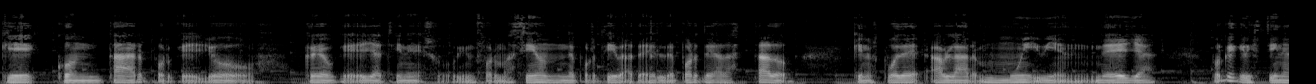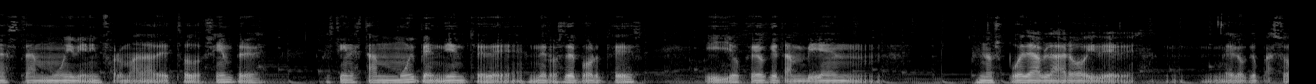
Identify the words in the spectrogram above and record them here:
que contar porque yo creo que ella tiene su información deportiva del deporte adaptado que nos puede hablar muy bien de ella porque Cristina está muy bien informada de todo siempre. Cristina está muy pendiente de, de los deportes y yo creo que también nos puede hablar hoy de, de lo que pasó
